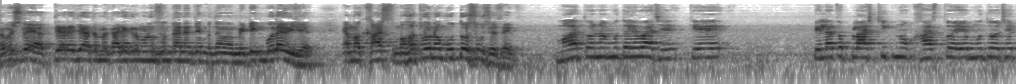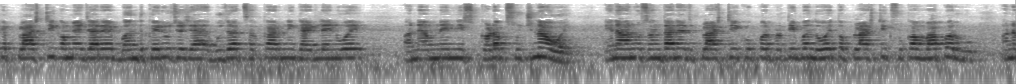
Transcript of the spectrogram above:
રમેશભાઈ અત્યારે જે તમે કાર્યક્રમ અનુસંધાને તમે મિટિંગ બોલાવી છે એમાં ખાસ મહત્વનો મુદ્દો શું છે સાહેબ? મહત્વના મુદ્દા એવા છે કે પેલા તો પ્લાસ્ટિકનો ખાસ તો એ મુદ્દો છે કે પ્લાસ્ટિક અમે જ્યારે બંધ કર્યું છે જ્યારે ગુજરાત સરકારની ગાઈડલાઈન હોય અને અમને એની કડક સૂચના હોય, એના અનુસંધાને જ પ્લાસ્ટિક ઉપર પ્રતિબંધ હોય તો પ્લાસ્ટિક શું કામ વાપરવું? અને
